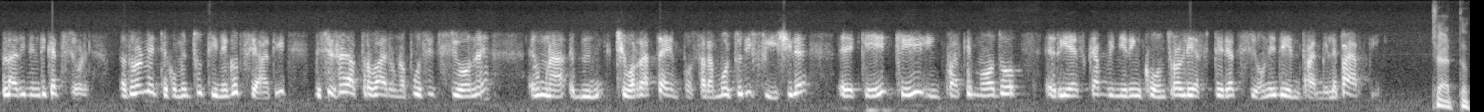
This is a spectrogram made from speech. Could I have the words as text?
la rivendicazione. Naturalmente come in tutti i negoziati bisognerà trovare una posizione, una, mm, ci vorrà tempo, sarà molto difficile, eh, che, che in qualche modo riesca a venire incontro alle aspirazioni di entrambe le parti. Certo.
